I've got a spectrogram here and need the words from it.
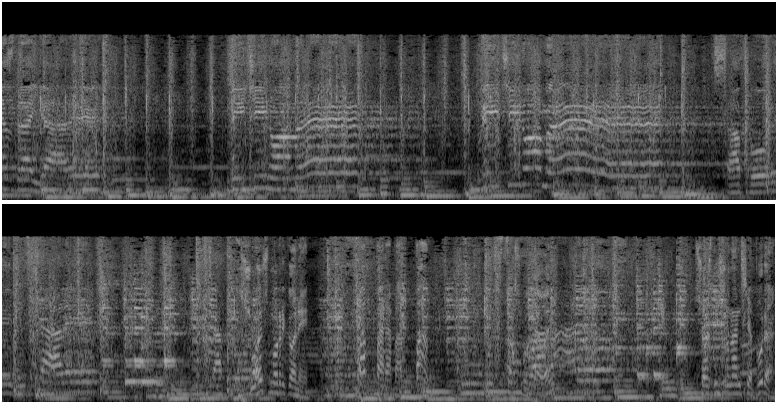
a sdraiare vicino a me, vicino a me, sapore di sale, sapore Això és Morricone. Pam, para, pam, pam. Escolteu, eh? Això és dissonància pura.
